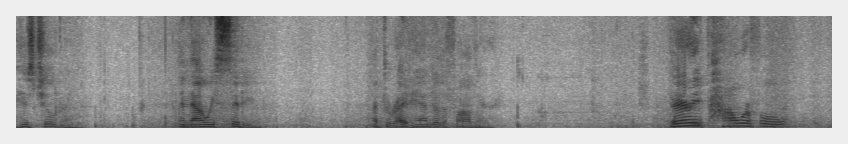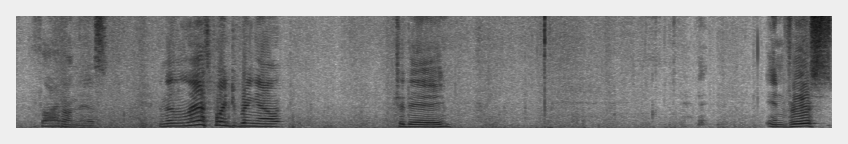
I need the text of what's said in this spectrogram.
his children. And now he's sitting at the right hand of the Father. Very powerful thought on this. And then the last point to bring out today in verse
